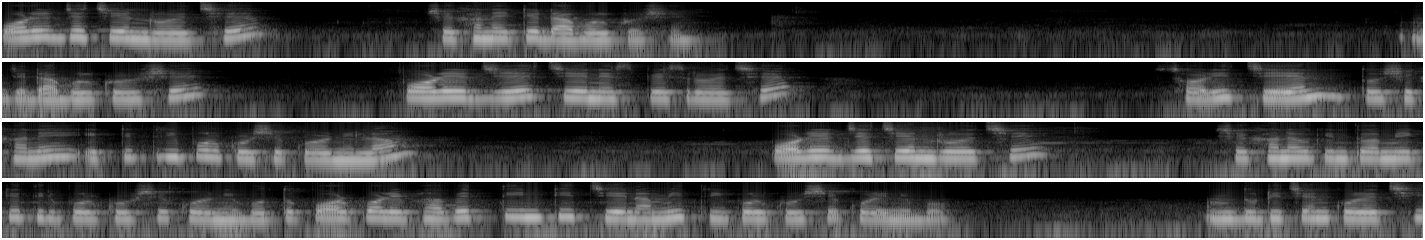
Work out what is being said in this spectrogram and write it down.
পরের যে চেন রয়েছে, সেখানে একটি ডাবল ক্রোশে যে ডাবল ক্রোশে পরের যে চেন স্পেস রয়েছে সরি চেন তো সেখানে একটি ত্রিপল ক্রোশে করে নিলাম। পরের যে চেন রয়েছে, সেখানেও কিন্তু আমি একটি ত্রিপল ক্রোশে করে নিব। তো পরপর এভাবে তিনটি চেন আমি ত্রিপল ক্রোশে করে নেব। আমি দুটি চেন করেছি,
